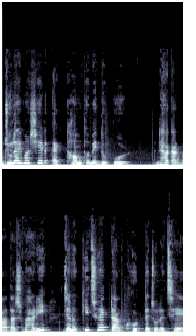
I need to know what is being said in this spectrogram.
জুলাই মাসের এক থমথমে দুপুর। ঢাকার বাতাস ভারী, যেন কিছু একটা ঘটতে চলেছে।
